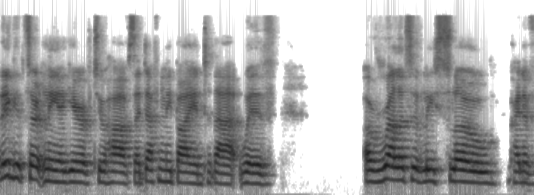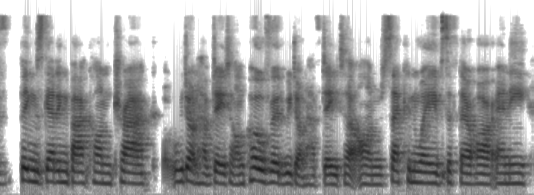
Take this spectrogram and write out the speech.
I think it's certainly a year of two halves. I definitely buy into that with a relatively slow kind of things getting back on track. We don't have data on COVID. We don't have data on second waves, if there are any,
